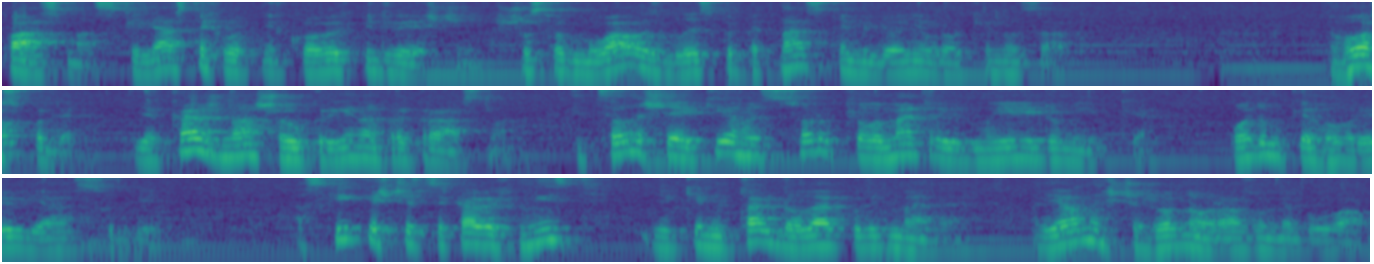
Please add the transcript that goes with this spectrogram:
пасма скелястих вапнікових підвищень, що сформувалось близько 15 мільйонів років назад. Господи, яка ж наша Україна прекрасна! І це лише якихось 40 кілометрів від моєї домівки, подумки говорив я собі. А скільки ще цікавих місць, які не так далеко від мене, а я в них ще жодного разу не бував.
